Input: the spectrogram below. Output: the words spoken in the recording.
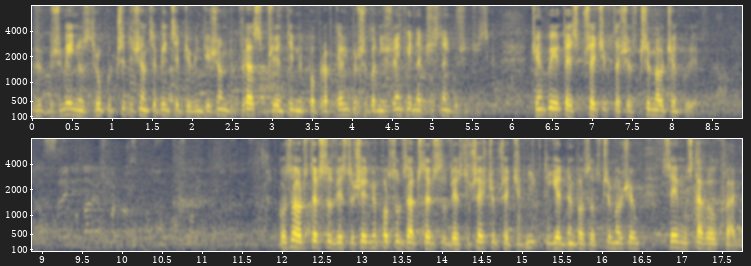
w brzmieniu z druku nr 3590, wraz z przyjętymi poprawkami, proszę podnieść rękę i nacisnąć przycisk. Dziękuję. Kto jest przeciw, kto się wstrzymał? Dziękuję. Głosowało 427 posłów, za 426, przeciw nikt, jeden poseł wstrzymał się. Sejm ustawę uchwalił.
